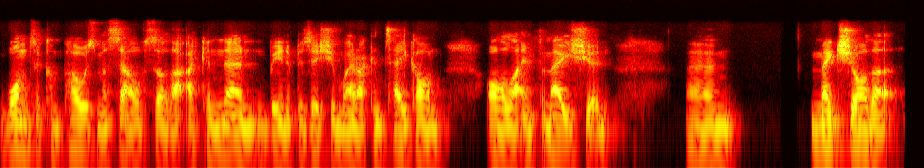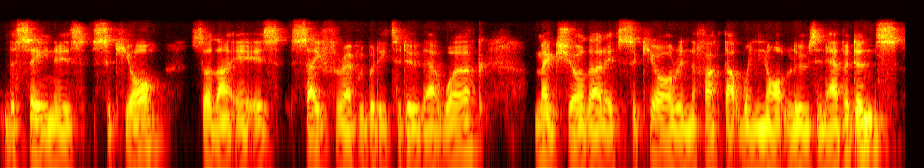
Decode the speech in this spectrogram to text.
want to compose myself so that I can then be in a position where I can take on all that information. Um, make sure that the scene is secure so that it is safe for everybody to do their work. Make sure that it's secure in the fact that we're not losing evidence.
